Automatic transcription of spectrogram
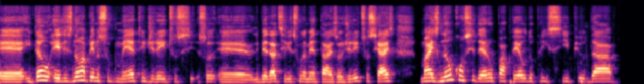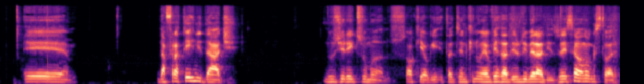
É, então, eles não apenas submetem direitos, é, liberdades civis fundamentais aos direitos sociais, mas não consideram o papel do princípio da, é, da fraternidade nos direitos humanos. Ok, alguém está dizendo que não é o verdadeiro liberalismo. Isso é uma longa história.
